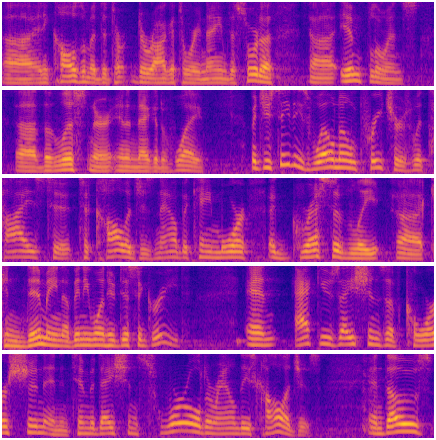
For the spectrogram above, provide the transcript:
uh, and he calls them a de- derogatory name to sort of uh, influence uh, the listener in a negative way. But you see, these well known preachers with ties to, to colleges now became more aggressively condemning of anyone who disagreed. And accusations of coercion and intimidation swirled around these colleges. And those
